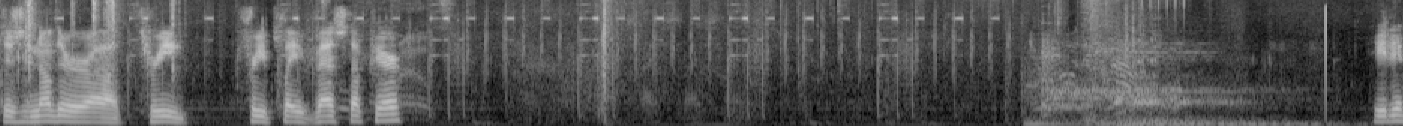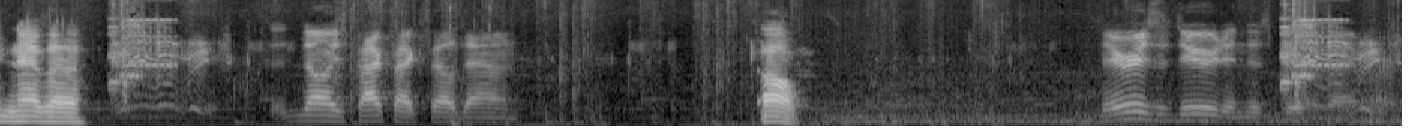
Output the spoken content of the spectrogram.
There's another uh, three free plate vest up here. Rounds. Nice, nice, He didn't have a. No, his backpack fell down. Oh, There is a dude in this building that I marked.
